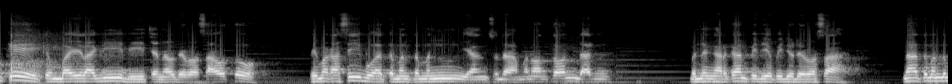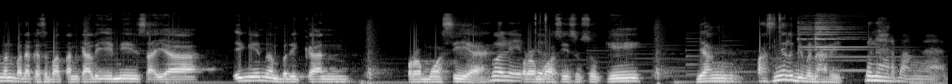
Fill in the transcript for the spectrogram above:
Oke, kembali lagi di channel Derosa Auto. Terima kasih buat teman-teman yang sudah menonton dan mendengarkan video-video Derosa. Nah, teman-teman, pada kesempatan kali ini saya ingin memberikan promosi ya, Boleh, promosi Suzuki yang pastinya lebih menarik. Benar banget.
